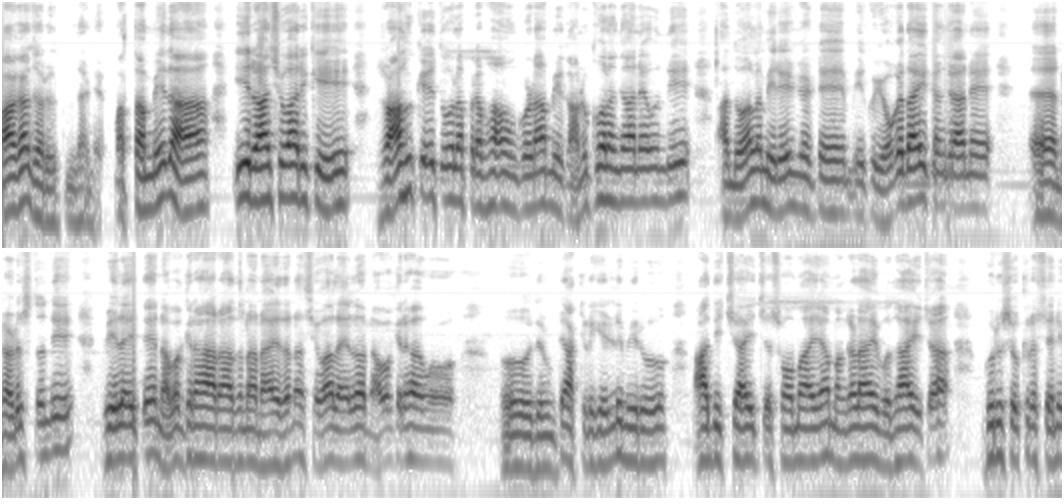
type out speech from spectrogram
బాగా జరుగుతుందండి. మొత్తం మీద ఈ రాశి వారికి రాహుకేతువుల ప్రభావం కూడా మీకు అనుకూలంగానే ఉంది. అందువల్ల మీరేంటంటే మీకు యోగదాయకంగానే నడుస్తుంది. వీలైతే నవగ్రహ ఆరాధన నా ఏదైనా శివాలయంలో నవగ్రహం ఉంటే అక్కడికి వెళ్ళి మీరు ఆదిత్యాయ సోమాయ మంగళాయ బుధాయ గురు శుక్ర శని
